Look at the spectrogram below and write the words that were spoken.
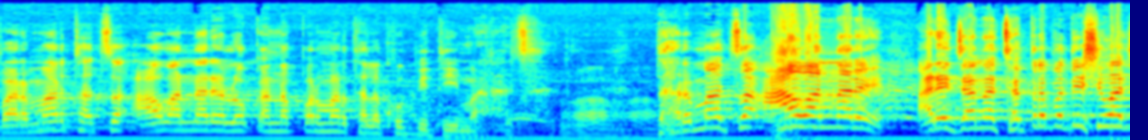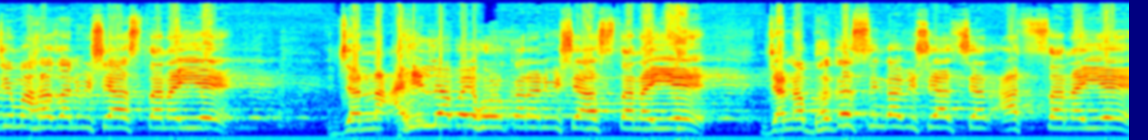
परमार्थाचं आव आणणाऱ्या लोकांना परमार्थाला खूप भीती आहे महाराज. धर्माचं आव आणणारे अरे ज्यांना छत्रपती शिवाजी महाराजांविषयी असता नाहीये ज्यांना अहिल्याबाई होळकरांविषयी असता नाहीये ज्यांना भगतसिंगाविषयी असता नाहीये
